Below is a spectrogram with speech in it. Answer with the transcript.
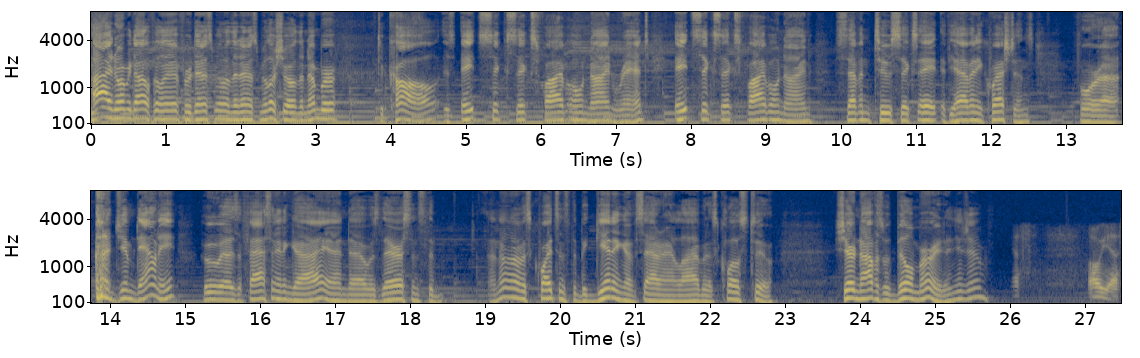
Hi, Norm Macdonald filling in for Dennis Miller on the Dennis Miller Show. The number to call is 866 509 RANT, 866 509 7268. If you have any questions for uh, Jim Downey, who is a fascinating guy and uh, was there since the, I don't know if it's quite since the beginning of Saturday Night Live, but it's close to. Shared an office with Bill Murray, didn't you, Jim? Yes. Oh, yes.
